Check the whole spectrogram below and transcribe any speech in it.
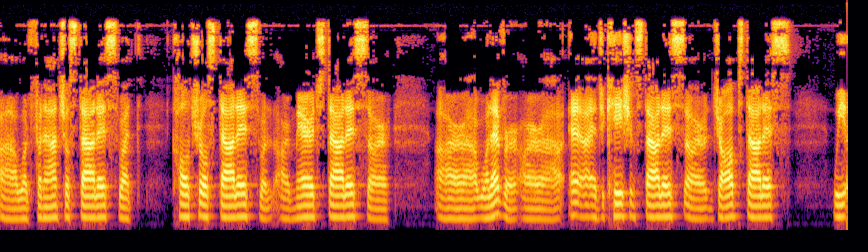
uh, what financial status, what cultural status, what our marriage status, or our uh, whatever, our uh, education status, our job status. We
